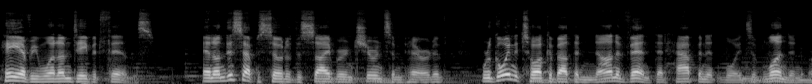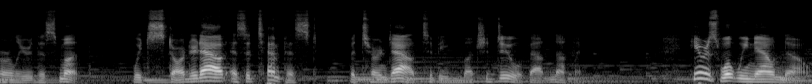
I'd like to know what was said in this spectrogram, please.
Hey everyone, I'm David Finz. And on this episode of the Cyber Insurance Imperative, we're going to talk about the non event that happened at Lloyd's of London earlier this month, which started out as a tempest but turned out to be much ado about nothing. Here is what we now know.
